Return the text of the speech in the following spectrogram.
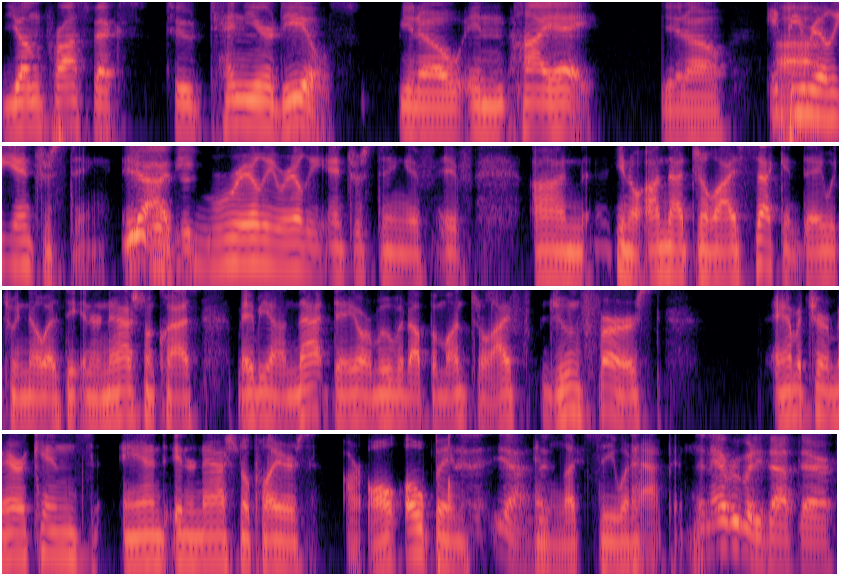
young prospects to 10 year deals, you know, in high A, you know. It'd be uh, really interesting. It yeah, would be just, really, really interesting if if on you know on that July second day, which we know as the international class, maybe on that day or move it up a month, July June first, amateur Americans and international players are all open. Uh, yeah, and let's see what happens. And everybody's out there.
